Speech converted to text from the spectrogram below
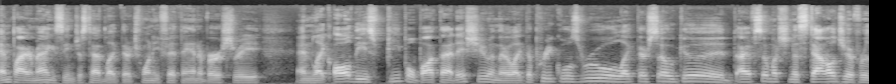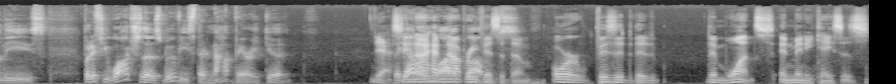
Empire magazine just had like their 25th anniversary and like all these people bought that issue and they're like the prequels rule, like they're so good. I have so much nostalgia for these. But if you watch those movies, they're not very good. Yeah. They See, got and I have not revisited them or visited them once in many cases.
